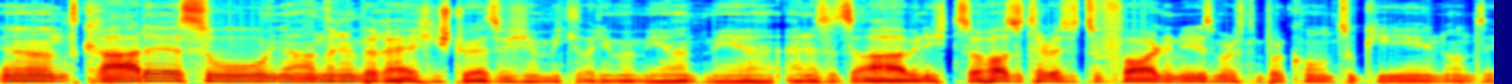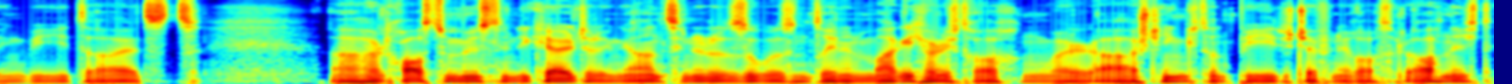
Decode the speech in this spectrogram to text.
Und gerade so in anderen Bereichen stört es mich ja mittlerweile immer mehr und mehr. Einerseits, ah, bin ich zu Hause teilweise zu faul, dann jedes Mal auf den Balkon zu gehen und irgendwie da jetzt äh, halt raus zu müssen in die Kälte oder irgendwie anziehen oder sowas und drinnen mag ich halt nicht rauchen, weil A stinkt und B, die Stefanie raucht halt auch nicht.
